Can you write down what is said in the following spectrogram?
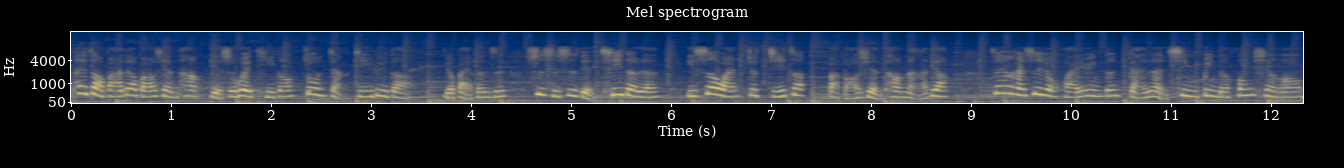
太早拔掉保险套也是会提高中奖几率的。有百分之四十四点七的人一射完就急着把保险套拿掉，这样还是有怀孕跟感染性病的风险哦。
